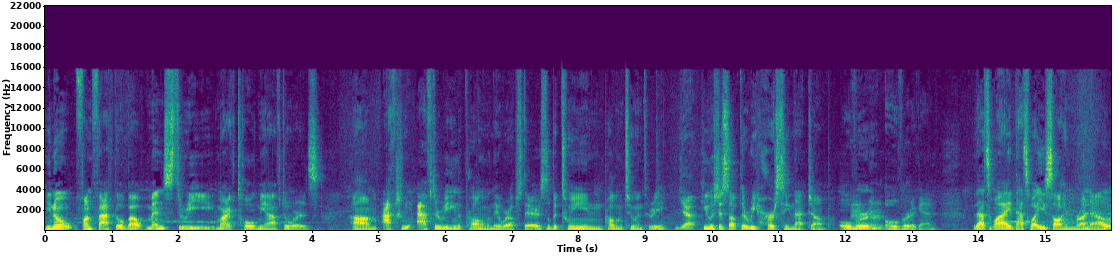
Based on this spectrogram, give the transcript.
You know, fun fact though about men's three, Mark told me afterwards. Um, actually, after reading the problem when they were upstairs, so between problem two and three, Yeah. he was just up there rehearsing that jump over and Mm-hmm. over again. That's why that's why you saw him run out,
